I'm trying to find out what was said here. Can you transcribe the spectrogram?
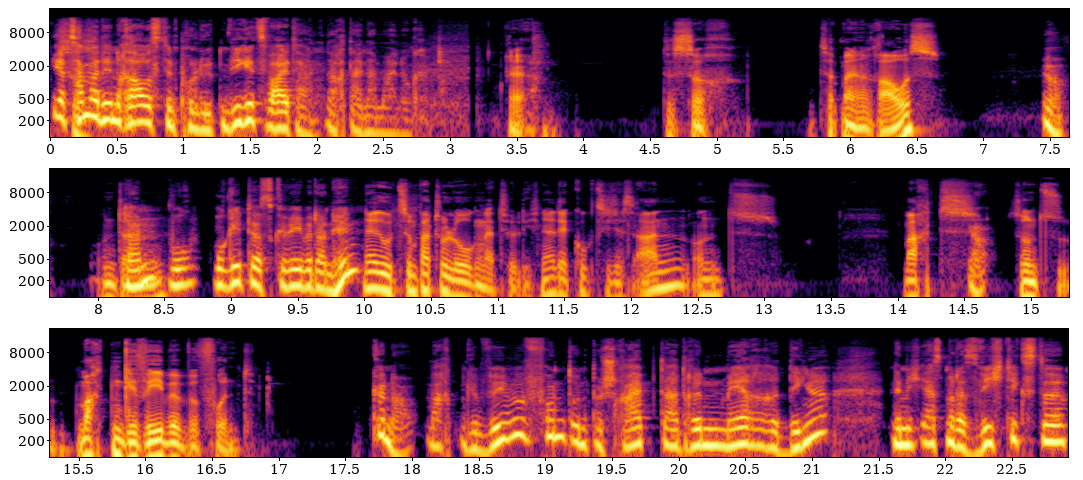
jetzt haben wir den raus, den Polypen. Wie geht's weiter, nach deiner Meinung? Ja. Das ist doch, jetzt hat man ihn raus. Ja. Und dann, dann wo, wo geht das Gewebe dann hin? Na gut, zum Pathologen natürlich, ne? Der guckt sich das an und macht ja. so macht einen Gewebebefund. Genau, macht einen Gewebefund und beschreibt da drin mehrere Dinge. Nämlich erstmal das Wichtigste,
